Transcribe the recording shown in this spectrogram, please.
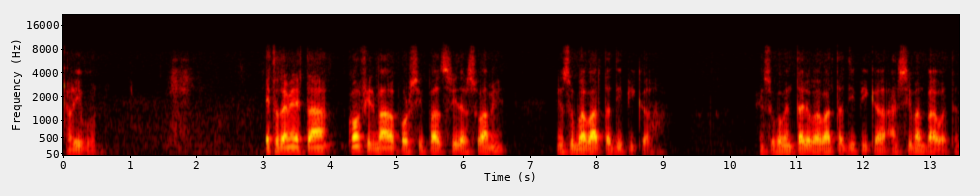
Haribur. Esto también está confirmado por Sipad Sridhar Swami en su Bhavarta Dípica, en su comentario Bhavarta Dípica al Srimad Bhagavatam.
